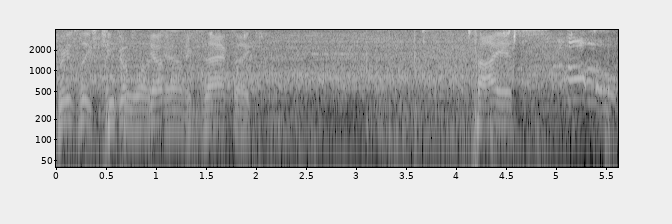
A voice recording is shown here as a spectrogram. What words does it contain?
Grizzlies two for one. Yep, yeah. exactly. Tyus. Oh!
